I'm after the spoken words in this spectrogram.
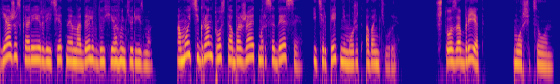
Я же скорее раритетная модель в духе авантюризма. А мой Тигран просто обожает Мерседесы и терпеть не может авантюры. «Что за бред?» — морщится он.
